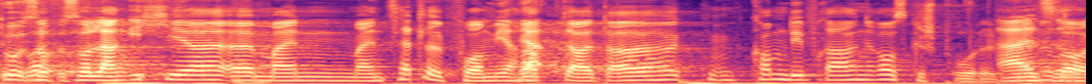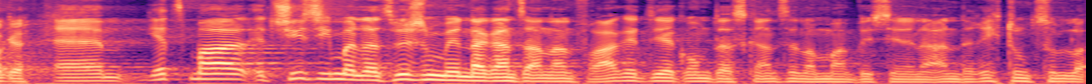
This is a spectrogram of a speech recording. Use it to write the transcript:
Du, so, solange ich hier äh, meinen mein Zettel vor mir ja. habe, da, da, kommen die Fragen rausgesprudelt. Keine also, Sorge. Ähm, jetzt mal, jetzt schieße ich mal dazwischen mit einer ganz anderen Frage, Dirk, um das Ganze nochmal ein bisschen in eine andere Richtung zu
